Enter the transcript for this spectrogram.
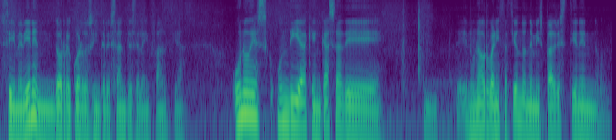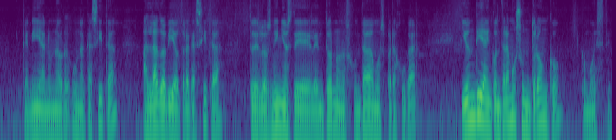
Sí, me vienen dos recuerdos interesantes de la infancia. Uno es un día que en casa de... en una urbanización donde mis padres tienen, tenían una, una casita, al lado había otra casita, entonces los niños del entorno nos juntábamos para jugar y un día encontramos un tronco, como este,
